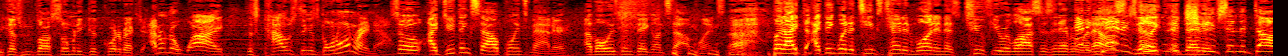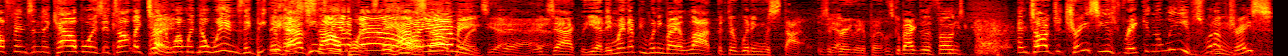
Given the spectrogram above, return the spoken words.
because we've lost so many good quarterbacks. I don't know why this college thing is going on right now. So I do think style points matter. I've always been big on style points, but I, I think when a team's ten and one and has two fewer losses than everyone And again, else, it's beating like, the then it- Chiefs and the Dolphins and the Cowboys. It's not like ten Right. and one with no wins. They beat They the best have teams in the NFL. points. They have style points. Yeah. Yeah, exactly. Yeah, they might not be winning by a lot, but they're winning with style. Is a Yeah. great way to put it. Let's go back to the phones and talk to Tracy, who's raking the leaves. What Hmm. up, Trace?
